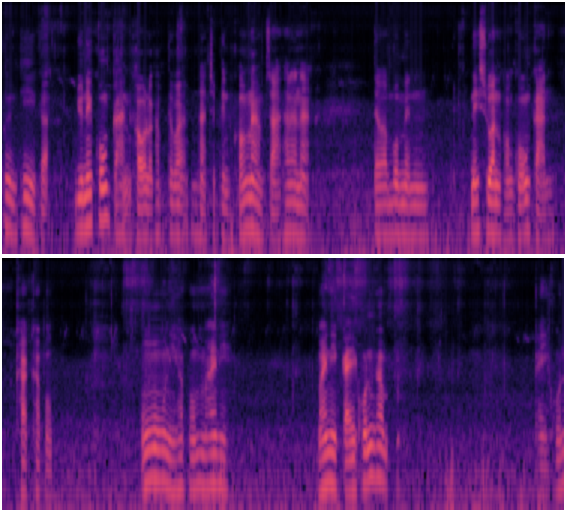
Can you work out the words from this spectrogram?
พื้นที่ก็อยู่ในโครงการเขาแหละครับ แต่ว่าน่าจะเป็นของน้ำสาธารณะ แต่ว่าบ่เป็นในส่วนของโครงการคักครับผมโอ้นี่ครับผมไม้นี่ไม้นี่ไก่ค้นครับ ไก่ค้น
